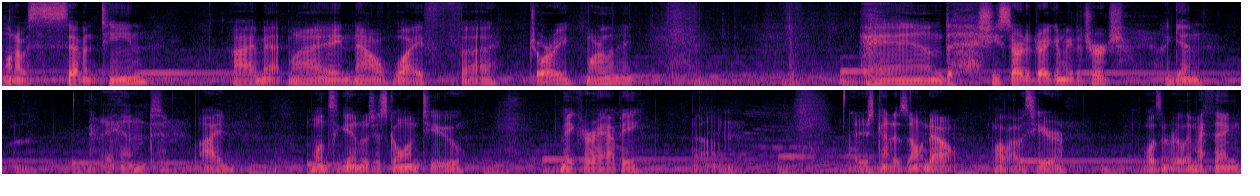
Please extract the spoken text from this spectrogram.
when I was 17, I met my now wife, uh, Jory Marlene. And she started dragging me to church again. And I, once again, was just going to make her happy. Um, I just kind of zoned out while I was here. It wasn't really my thing.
